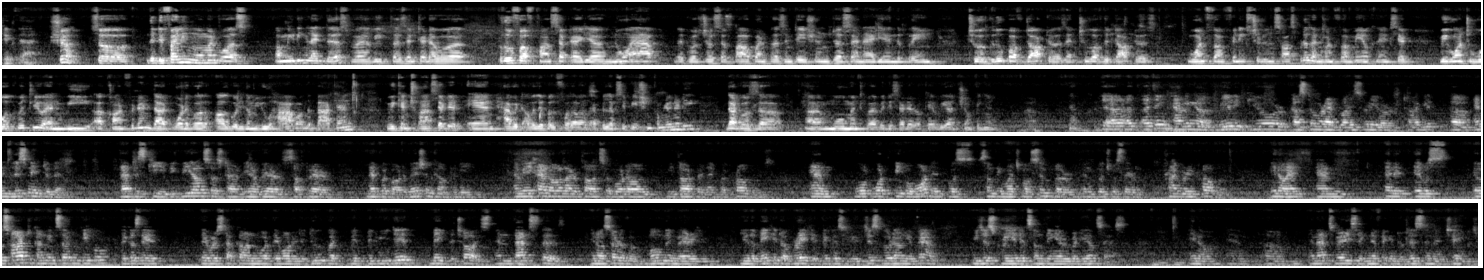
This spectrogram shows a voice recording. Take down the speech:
pick that? Sure. So the defining moment was a meeting like this where we presented our proof of concept idea, no app, it was just a PowerPoint presentation, just an idea in the brain, to a group of doctors, and two of the doctors, one from Phoenix Children's Hospital and one from Mayo Clinic, said, "We want to work with you, and we are confident that whatever algorithm you have on the back end, we can translate it and have it available for our epilepsy patient community." That was the uh, moment where we decided, okay, we are jumping in. Yeah, I, think having a really pure customer advisory or target uh, and listening to them, that is key. We, we also start, you know, we're a software network automation company, and we had all our thoughts about all we thought were network problems. And what, what people wanted was something much more simpler, and which was their primary problem. You know, and and and it, it was it was hard to convince certain people because they they were stuck on what they wanted to do, but, but we did make the choice, and that's the, you know, sort of a moment where you, you either make it or break it because you just go down your path. We just created something everybody else has, mm-hmm. you know, um, and that's very significant to listen and change.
